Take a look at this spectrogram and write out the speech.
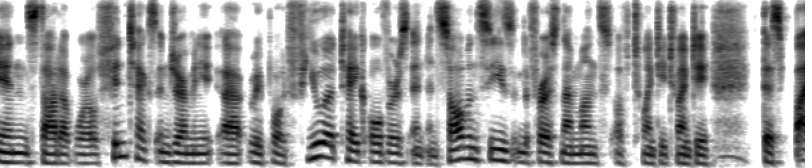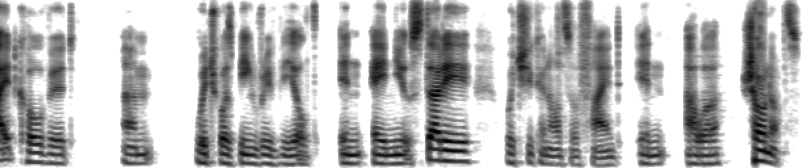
in startup world. Fintechs in Germany uh, report fewer takeovers and insolvencies in the first nine months of 2020, despite COVID, um, which was being revealed in a new study, which you can also find in our show notes.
